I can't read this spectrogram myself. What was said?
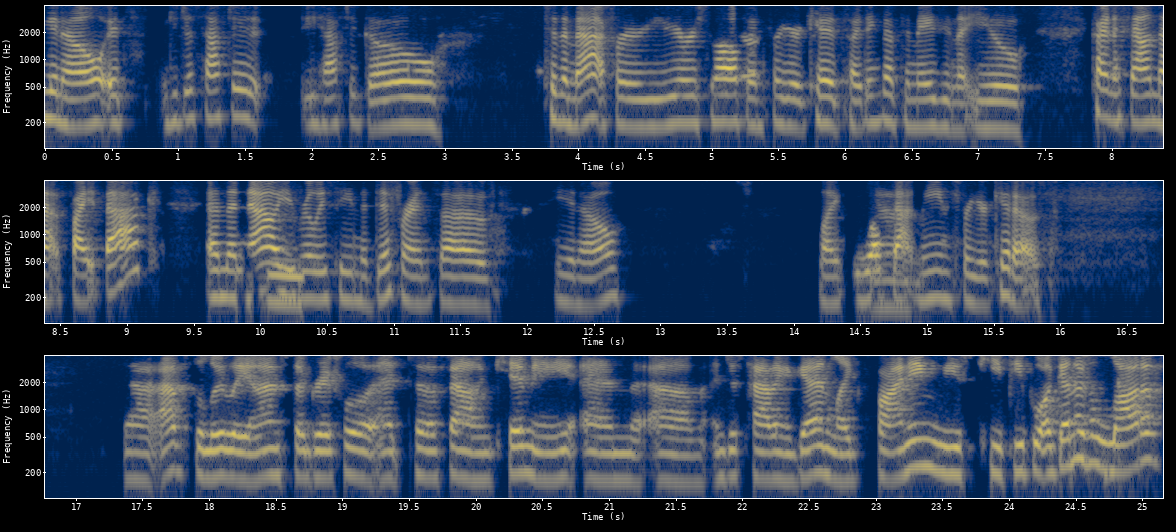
you know it's you just have to you have to go to the mat for yourself and for your kids. So i think that's amazing that you kind of found that fight back. And then now mm. you've really seen the difference of you know like what yeah. that means for your kiddos. Yeah, absolutely, and I'm so grateful to have found Kimi and um, and just having again like finding these key people. Again, there's a lot of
